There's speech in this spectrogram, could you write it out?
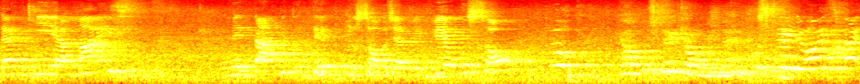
daqui a mais metade do tempo que o Sol já viveu, o Sol. É os trilhões, né? Os trilhões vai,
